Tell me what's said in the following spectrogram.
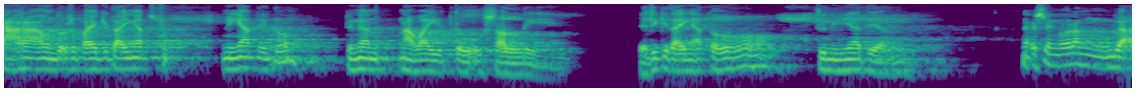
cara untuk supaya kita ingat niat itu dengan nawaitu usolli jadi kita ingat oh itu niat ya. Nek sing orang enggak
